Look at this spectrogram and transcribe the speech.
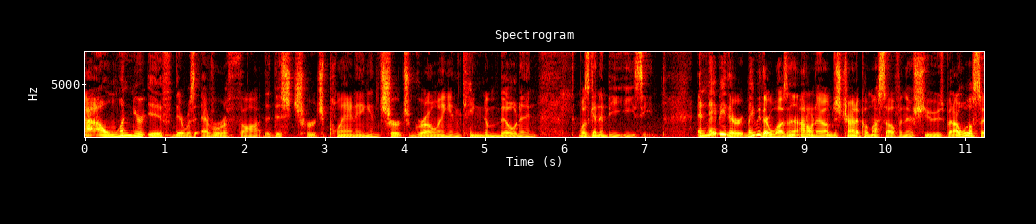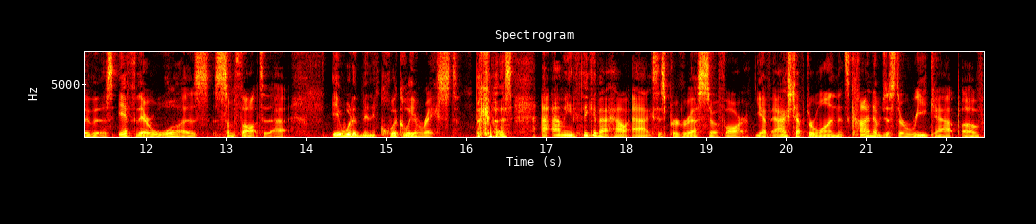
I wonder if there was ever a thought that this church planning and church growing and kingdom building was going to be easy. And maybe there maybe there wasn't. I don't know. I'm just trying to put myself in their shoes. But I will say this: if there was some thought to that, it would have been quickly erased because I mean, think about how Acts has progressed so far. You have Acts chapter one that's kind of just a recap of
